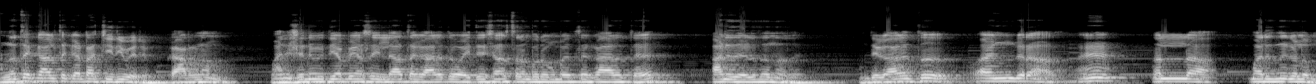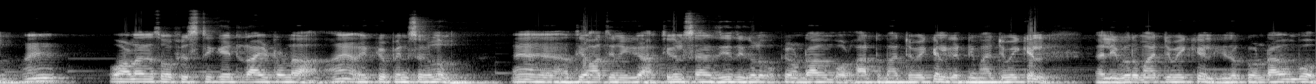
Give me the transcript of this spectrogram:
അന്നത്തെ കാലത്ത് കേട്ടാൽ ചിരി വരും. കാരണം മനുഷ്യന് വിദ്യാഭ്യാസം ഇല്ലാത്ത കാലത്ത് വൈദ്യശാസ്ത്രം പുരോഗമിച്ച കാലത്ത് ആണിത് എഴുതുന്നത്. അന്ത്യകാലത്ത് ഭയങ്കര നല്ല മരുന്നുകളും വളരെ സോഫിസ്റ്റിക്കേറ്റഡ് ആയിട്ടുള്ള എക്യുപ്മെൻസുകളും അത്യാധുനിക ചികിത്സാ രീതികളും ഒക്കെ ഉണ്ടാകുമ്പോൾ ഹാർട്ട് മാറ്റിവെക്കൽ കിഡ്നി മാറ്റിവെക്കൽ ലിവർ മാറ്റിവെക്കൽ ഇതൊക്കെ ഉണ്ടാകുമ്പോൾ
